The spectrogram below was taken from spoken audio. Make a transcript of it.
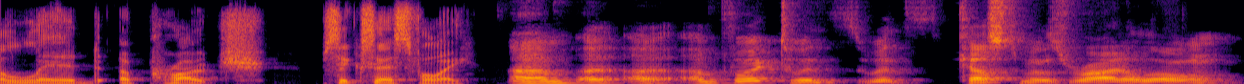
led approach successfully? Um, I, have worked with, with customers right along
